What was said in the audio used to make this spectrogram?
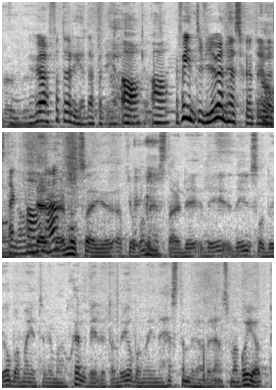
men, Mm. Hur har jag fått ta reda på det? Ja, ja. Jag får intervjua en hästskötare Ja. nästa gång. Ja. Dä- Ja. Däremot så är ju att jobba med hästar, det, det, det är ju så, då jobbar man ju inte när man själv vill utan då jobbar man ju när hästen behöver den. Så man går ju upp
